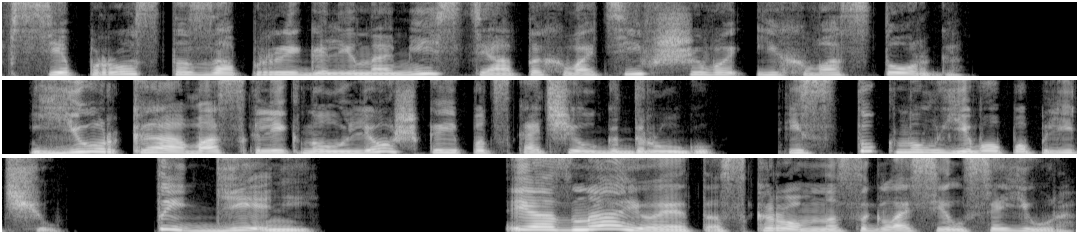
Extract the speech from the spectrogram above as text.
Все просто запрыгали на месте от охватившего их восторга. «Юрка!» — воскликнул Лёшка и подскочил к другу и стукнул его по плечу. «Ты гений!» «Я знаю это», — скромно согласился Юра.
